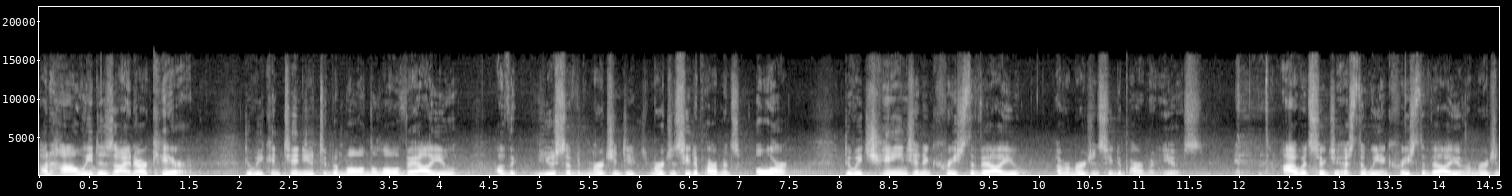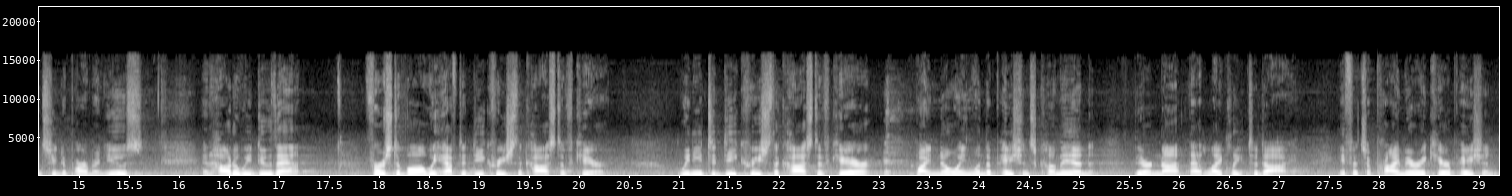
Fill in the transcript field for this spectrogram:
on how we design our care. Do we continue to bemoan the low value of the use of emergency, emergency departments, or do we change and increase the value of emergency department use? I would suggest that we increase the value of emergency department use. And how do we do that? First of all, we have to decrease the cost of care. We need to decrease the cost of care by knowing when the patients come in, they're not that likely to die. If it's a primary care patient,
